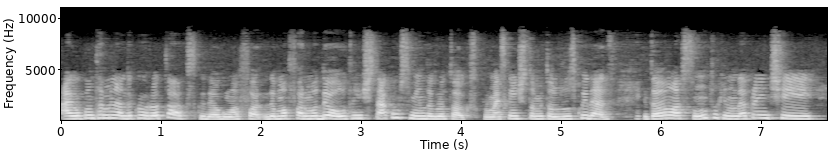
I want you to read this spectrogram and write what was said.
água contaminada com agrotóxico, de alguma forma, de uma forma ou de outra, a gente está consumindo agrotóxico, por mais que a gente tome todos os cuidados. Então é um assunto que não dá pra gente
